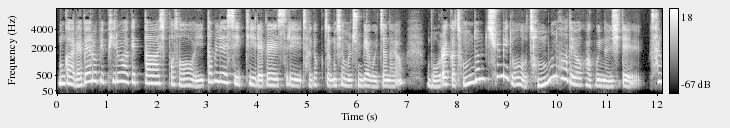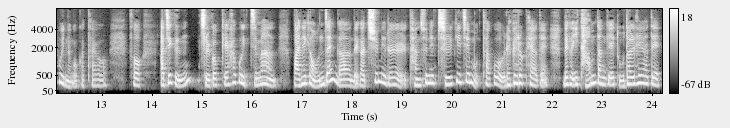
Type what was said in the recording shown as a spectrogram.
뭔가 레벨업이 필요하겠다 싶어서 이 WSET 레벨 3 자격증 시험을 준비하고 있잖아요. 뭐랄까 점점 취미도 전문화되어 가고 있는 시대에 살고 있는 것 같아요. 그래서 아직은 즐겁게 하고 있지만 만약에 언젠가 내가 취미를 단순히 즐기지 못하고 레벨업 해야 돼. 내가 이 다음 단계에 도달해야 돼.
